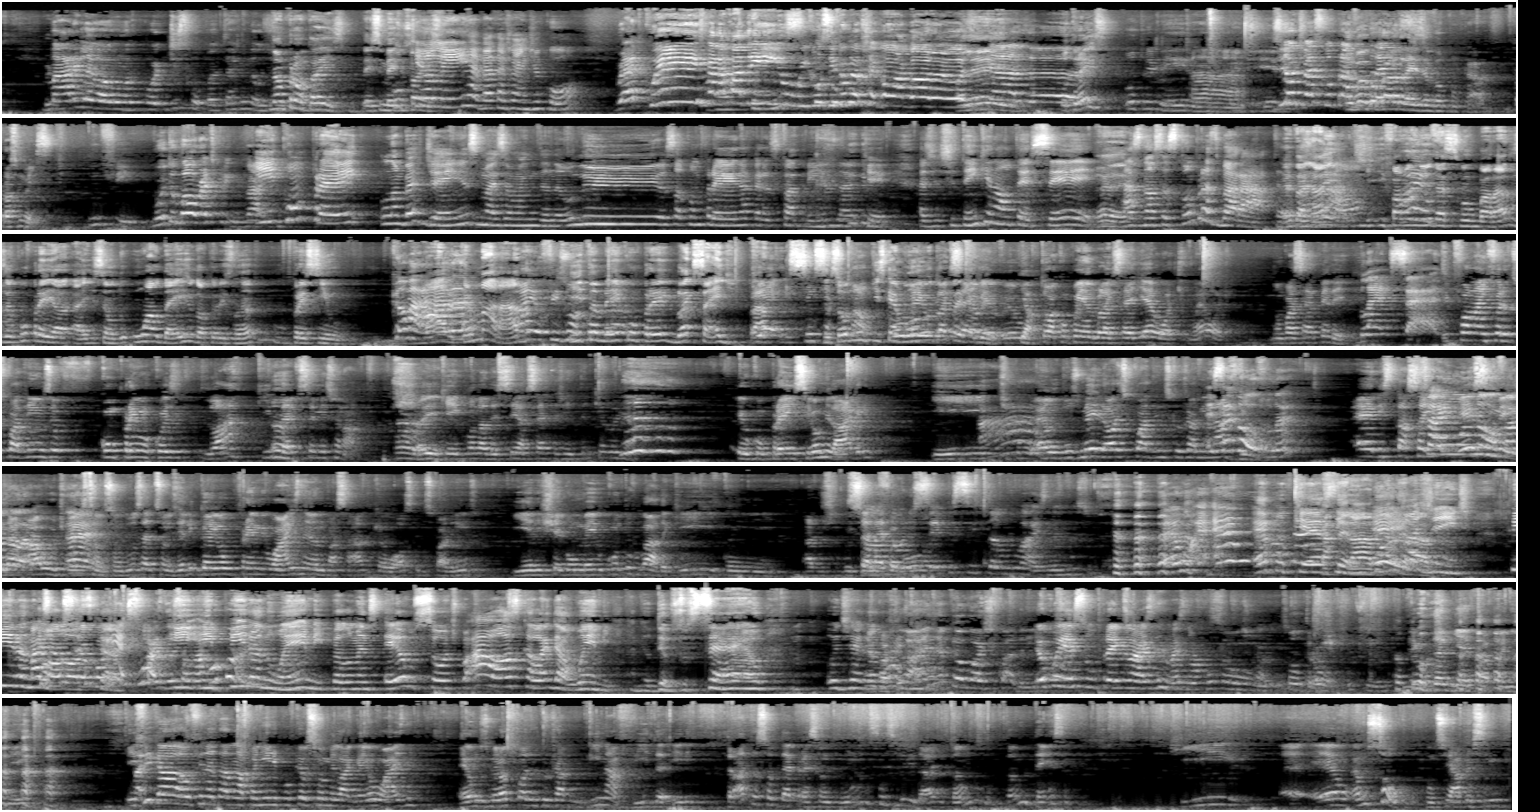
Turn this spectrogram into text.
Mari leu alguma coisa. Desculpa, terminou. Não, pronto, é isso. Esse mês é O só que eu li, Rebeca já indicou. Red Quiz, para Red padrinho! Inclusive o meu chegou agora, Olha aí. obrigada. O 3? O primeiro. Ah, Se eu tivesse comprado eu vou comprar o três. 3, eu vou comprar. Próximo mês. Enfim, muito bom o Red Quiz, vai. E comprei Lumberjanes, mas eu ainda não li. Eu só comprei na Feira dos Quadrinhos, né? Porque a gente tem que enaltecer É. as nossas compras baratas. É verdade. Então, e, e falando de- dessas compras baratas, eu comprei a, a edição do 1 ao 10 do Dr. Slump, um precinho Camarada. camarada. Ah, eu fiz uma e também comprei Black Sad. Que pra- é sensacional. E todo mundo diz que é eu bom, leio eu o Black Sad, eu, ó. eu tô acompanhando o Black Sad e é ótimo, é ótimo. Não vai se arrepender. Black Sad. E por falar em Feira dos Quadrinhos, eu comprei uma coisa lá que Ah. deve ser mencionada. Ah, aí. Porque quando a DC acerta, a gente tem que elogiar. eu comprei Senhor Milagre e tipo, é um dos melhores quadrinhos que eu já vi Esse na é vida. novo, né? É, ele está saindo Saiu esse mês, a, agora. a última É. edição. São duas edições. Ele ganhou o prêmio Eisner ano passado, que é o Oscar dos quadrinhos. E ele chegou meio conturbado aqui, com a distribuição Celedônio sempre citando o Eisner. mas bem. É, um, é, é É porque, assim, Carteirada, ei, carteirada. a gente pira no Mas eu- eu Oscar. conheço o Eisner, e, e pira no M, pelo menos eu sou, tipo, ah, Oscar, legal, o M. Ai, meu Deus do céu. O Diego Eu gosto né? É porque eu gosto de quadrinhos. eu conheço o prêmio Eisner, mas não acompanho. Sou, sou um trouxa. Dando dinheiro pra Panini. E fica alfinetado na Panini porque o seu Milagre ganhou o Eisner. É um dos melhores quadrinhos que eu já vi na vida. Ele trata sobre depressão com uma sensibilidade tão, tão intensa que é, é, um- é soco quando se abre assim.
